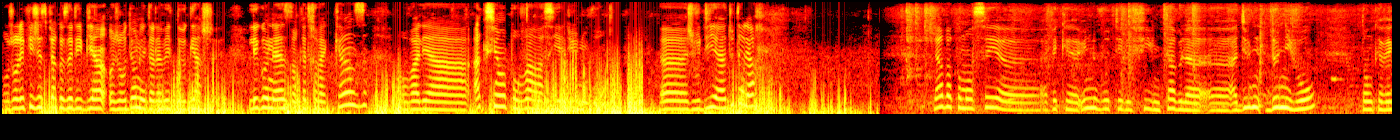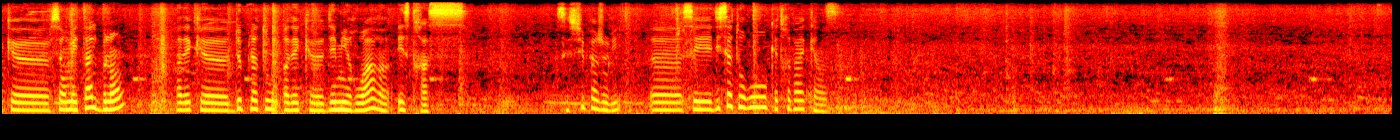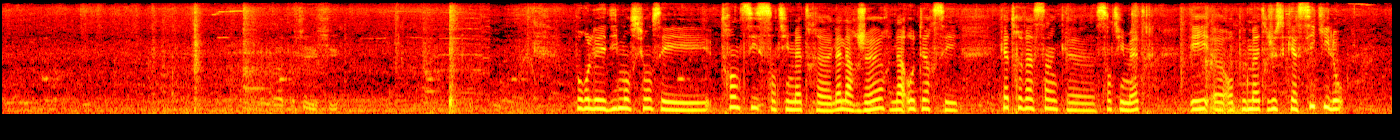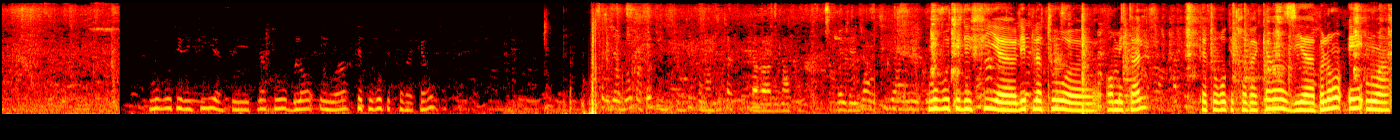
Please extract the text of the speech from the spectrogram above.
Bonjour les filles, j'espère que vous allez bien. Aujourd'hui, on est dans la ville de Garches, Légonesse, dans 95. On va aller à Action pour voir s'il y a du nouveau. Euh, je vous dis à tout à l'heure. Là, on va commencer euh, avec euh, une nouveauté, les filles, une table à deux, niveaux. Donc, avec, c'est en métal blanc, avec deux plateaux avec des miroirs et strass. C'est super joli. C'est 17,95 euros. Pour les dimensions, c'est 36 cm la largeur, la hauteur c'est 85 cm et euh, on peut mettre jusqu'à 6 kg. Nouveauté des filles, c'est plateau blanc et noir, 4,95 Nouveauté des filles, euh, les plateaux euh, en métal, 4,95 Il y a blanc et noir.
